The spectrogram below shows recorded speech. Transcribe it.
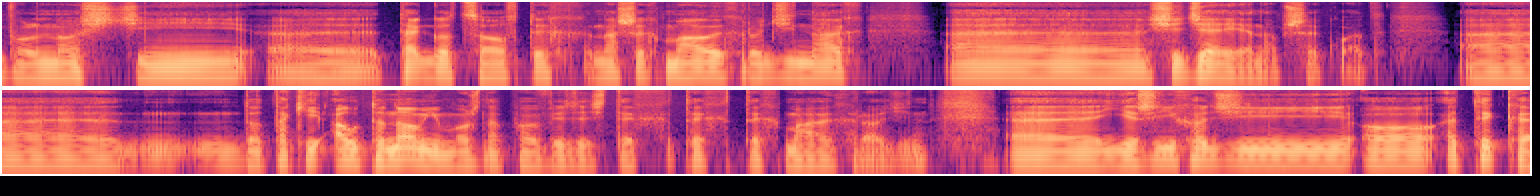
wolności e, tego, co w tych naszych małych rodzinach e, się dzieje na przykład. E, do takiej autonomii, można powiedzieć, tych, tych, tych małych rodzin. Jeżeli chodzi o etykę,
